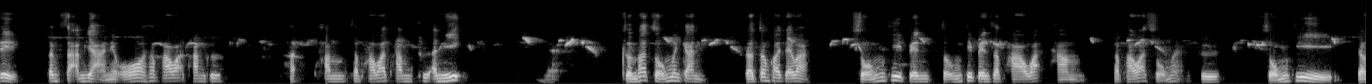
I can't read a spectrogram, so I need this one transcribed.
ได้ทั้งสามอย่างเนี่ยโอ้สภาวะธรรมคือธรรมสภาวะธรรมคืออันนี้ ส่วนพระสงฆ์เหมือนกัน เราต้องเข้าใจว่า สงฆ์ที่เป็นสงฆ์ที่เป็นสภาวะธรรม สภาวะสงฆ์อะคือ สงฆ์ที่เรา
